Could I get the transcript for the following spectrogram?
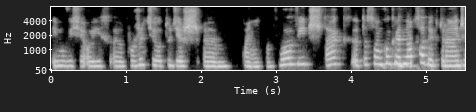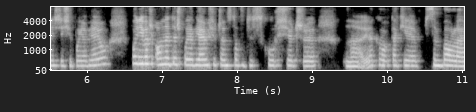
i mówi się o ich e, pożyciu, tudzież pani Pawłowicz, tak? To są konkretne mhm. osoby, które najczęściej się pojawiają, ponieważ one też pojawiają się często w dyskursie, czy jako takie symbole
